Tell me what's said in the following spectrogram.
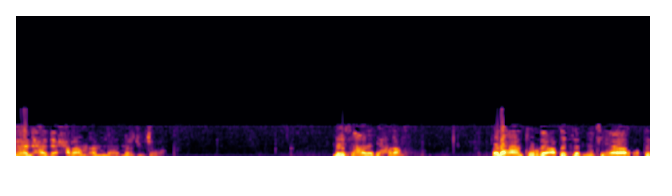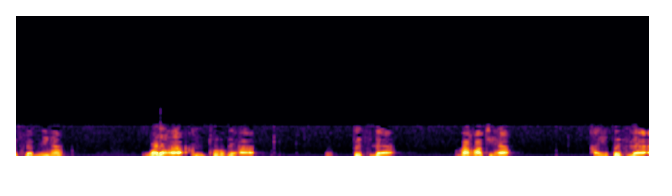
فهل هذا حرام أم لا؟ نرجو جواب ليس هذا بحرام. فلها أن ترضع طفل ابنتها وطفل ابنها ولها أن ترضع طفل ضرتها أي طفل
